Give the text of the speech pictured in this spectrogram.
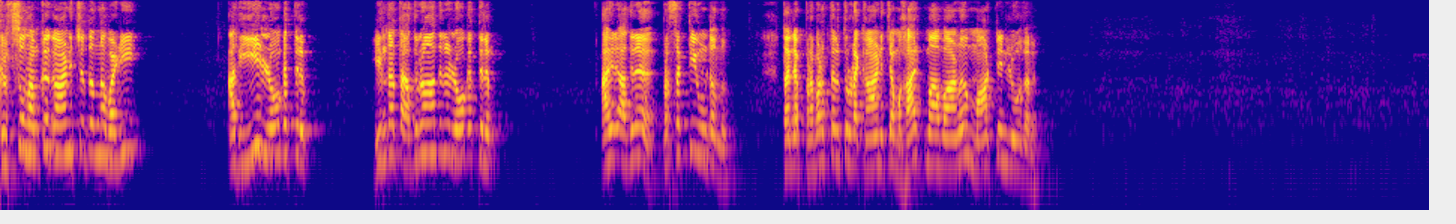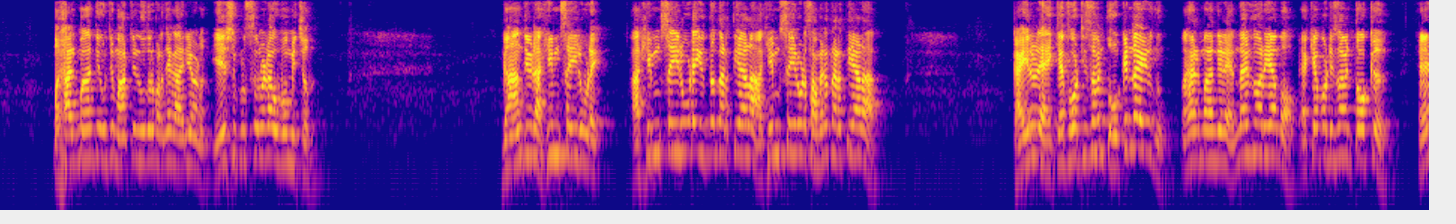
ക്രിസ്തു നമുക്ക് കാണിച്ചു തന്ന വഴി അത് ഈ ലോകത്തിലും ഇന്നത്തെ അധുനാതന ലോകത്തിലും അതിന് അതിന് പ്രസക്തിയുണ്ടെന്ന് തന്റെ പ്രവർത്തനത്തിലൂടെ കാണിച്ച മഹാത്മാവാണ് മാർട്ടിൻ ലൂതർ. മഹാത്മാഗാന്ധിയെ കുറിച്ച് മാർട്ടിൻ ലൂതർ പറഞ്ഞ കാര്യമാണ് യേശു ക്രിസ്തുവിനോടാ ഉപമിച്ചത്. ഗാന്ധിയുടെ അഹിംസയിലൂടെ അഹിംസയിലൂടെ യുദ്ധം നടത്തിയാളാ അഹിംസയിലൂടെ സമരം നടത്തിയാളാ കയ്യിലൊരു എ കെ ഫോർട്ടി സെവൻ തോക്കുണ്ടായിരുന്നു മഹാത്മാഗാന്ധിയുടെ. എന്തായിരുന്നു അറിയാമോ? എ കെ ഫോർട്ടി സെവൻ തോക്ക്. ഏ?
